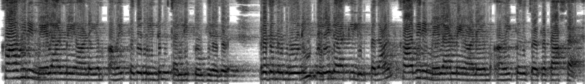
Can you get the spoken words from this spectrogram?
காவிரி மேலாண்மை ஆணையம் அமைப்பது மீண்டும் தள்ளி போகிறது. பிரதமர் மோடி வெளிநாட்டில் இருப்பதால் காவிரி மேலாண்மை ஆணையம் அமைப்பது தொடர்பாக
